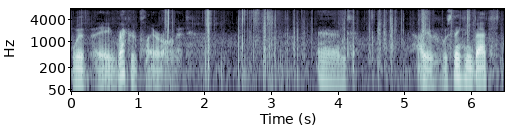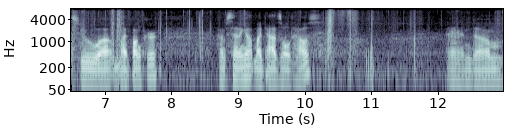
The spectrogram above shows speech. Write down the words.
with a record player on it. And I was thinking back to uh, my bunker I'm setting up, my dad's old house. And um,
